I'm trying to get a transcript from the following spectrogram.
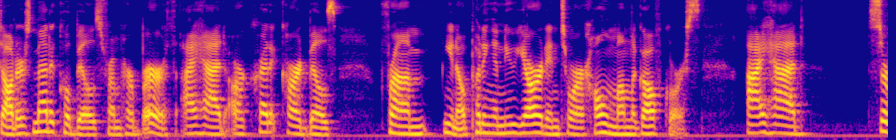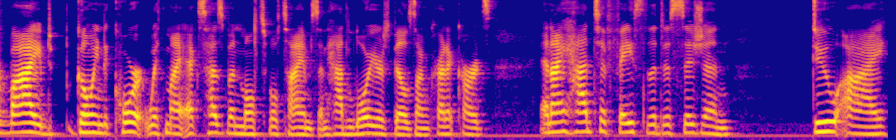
daughter's medical bills from her birth, I had our credit card bills from, you know, putting a new yard into our home on the golf course. I had survived going to court with my ex husband multiple times and had lawyer's bills on credit cards. And I had to face the decision do I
